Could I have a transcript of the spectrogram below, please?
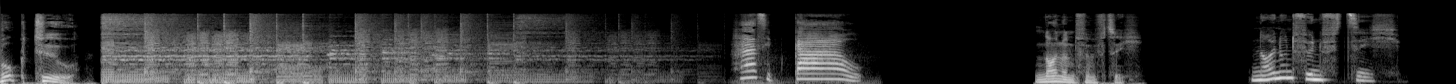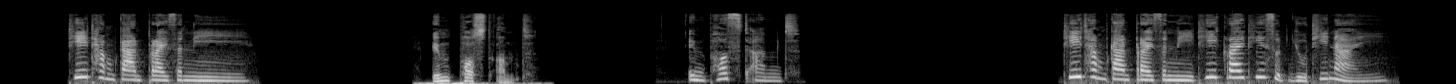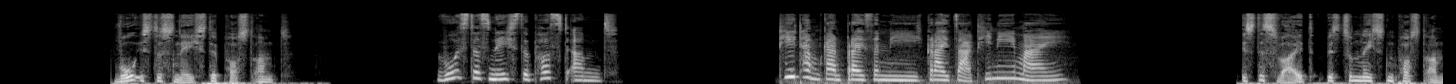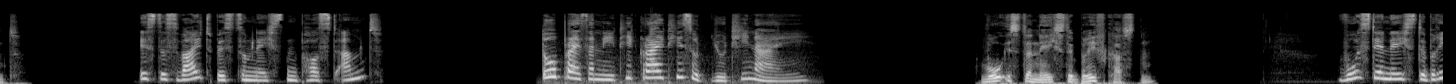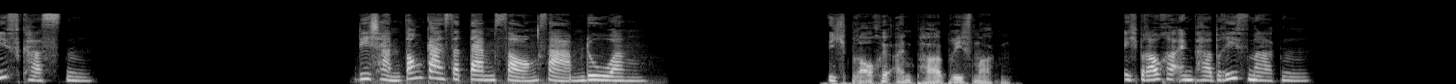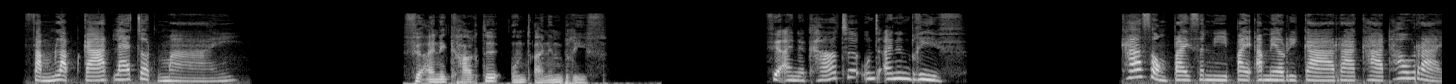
บุ๊กทูห้าสิบเก้า59 59. ที่ทำการไปรษณีย์ im Postamt Im Postamt. ที่ทำการไปรษณีย์ที่ใกล้ที่สุดอยู่ที่ไหน Wo ist das nächste Postamt? Wo ist das nächste Postamt? ที่ทำการไปรษณีย์ไกลจากที่นี่ไหม Ist es weit bis zum nächsten Postamt? Ist es weit bis zum nächsten Postamt? ตู้ไปรษณีย์ที่ใกล้ที่สุดอยู่ที่ไหน Wo ist der nächste Briefkasten? Wo ist der nächste Briefkasten? ดิฉันต้องการสแตมป์สองสามดวง Ich brauche ein paar Briefmarken. Ich brauche ein paar Briefmarken. สำหรับการ์ดและจดหมาย Für eine Karte und einen Brief. Für eine Karte und einen Brief. ค่าส่งไปรษณีย์ไปอเมริการาคาเท่าไหร่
